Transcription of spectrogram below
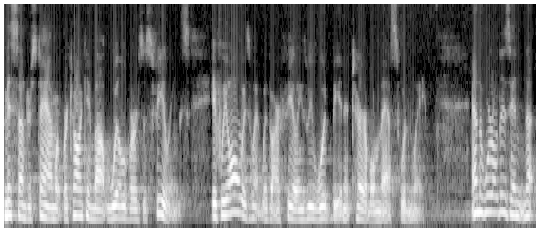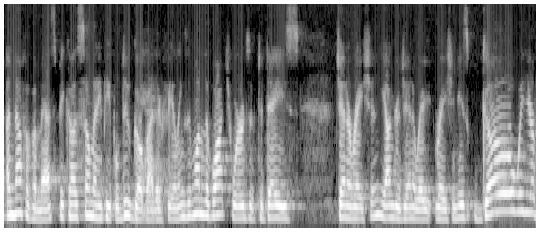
misunderstand what we're talking about will versus feelings. If we always went with our feelings, we would be in a terrible mess, wouldn't we? And the world is in enough of a mess because so many people do go by their feelings. And one of the watchwords of today's generation, younger generation, is go with your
